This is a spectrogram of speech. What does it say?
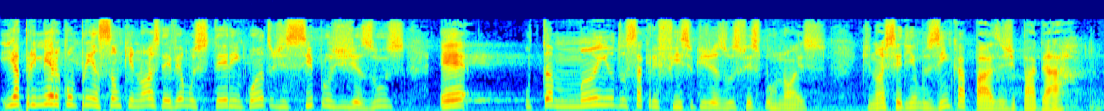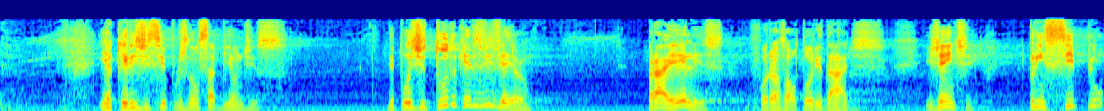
E a primeira compreensão que nós devemos ter enquanto discípulos de Jesus é o tamanho do sacrifício que Jesus fez por nós, que nós seríamos incapazes de pagar. E aqueles discípulos não sabiam disso. Depois de tudo que eles viveram, para eles foram as autoridades. E, gente, princípio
